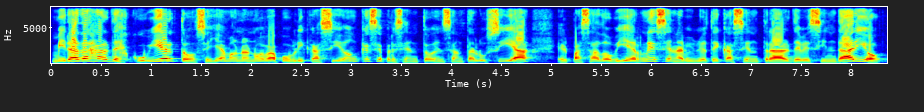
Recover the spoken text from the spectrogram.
Miradas al descubierto se llama una nueva publicación que se presentó en Santa Lucía el pasado viernes en la Biblioteca Central de Vecindario.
